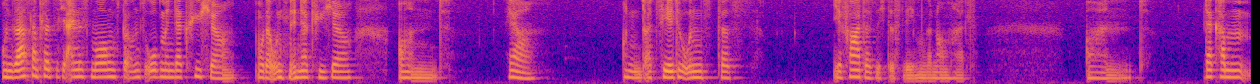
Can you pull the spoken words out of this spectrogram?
und saß dann plötzlich eines Morgens bei uns oben in der Küche oder unten in der Küche und ja, und erzählte uns, dass ihr Vater sich das Leben genommen hat. Und da kam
